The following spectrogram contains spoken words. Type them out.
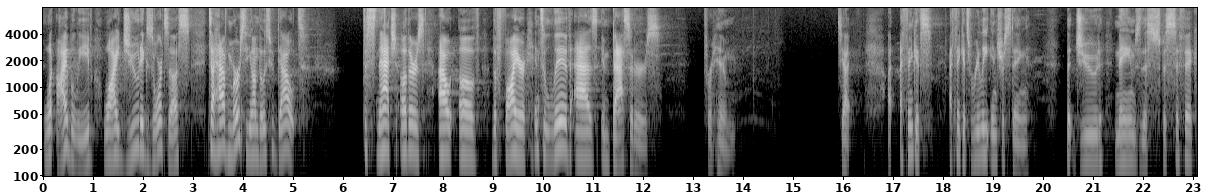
what I believe why Jude exhorts us to have mercy on those who doubt, to snatch others out of the fire, and to live as ambassadors for Him. See, I, I, think it's, I think it's really interesting that Jude names this specific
